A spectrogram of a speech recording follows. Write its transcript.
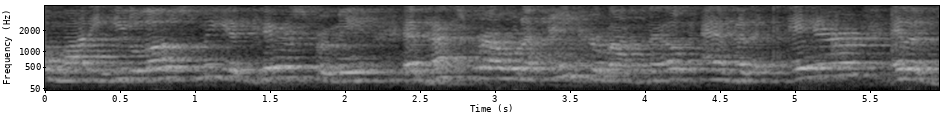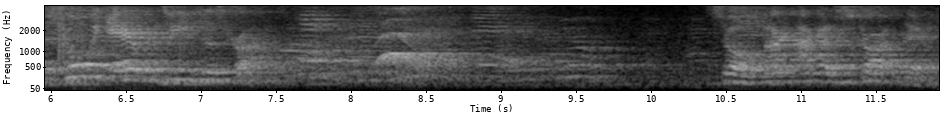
Almighty. He loves me and cares for me, and that's where I want to anchor myself as an heir and a joint heir with Jesus Christ. So I, I got to start there.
